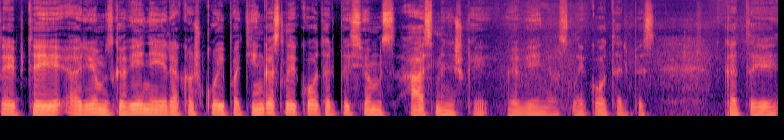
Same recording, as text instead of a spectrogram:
Taip, tai ar jums gavėnė yra kažkuo ypatingas laikotarpis, jums asmeniškai gavėnios laikotarpis? Kad tai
